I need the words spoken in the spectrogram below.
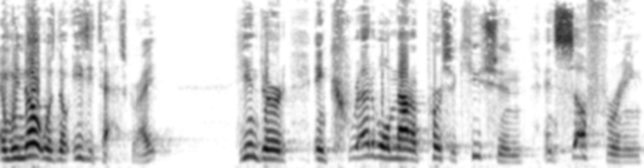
And we know it was no easy task, right? He endured incredible amount of persecution and suffering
